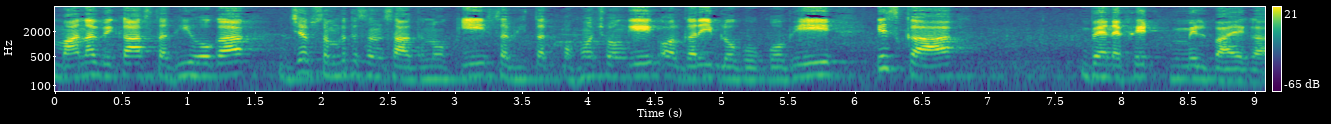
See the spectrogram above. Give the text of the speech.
मानव विकास तभी होगा जब समृद्ध संसाधनों की सभी तक पहुँच होंगी और गरीब लोगों को भी इसका बेनिफिट मिल पाएगा।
